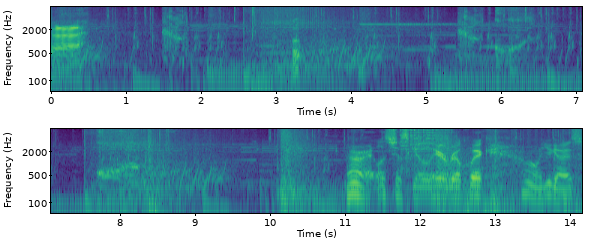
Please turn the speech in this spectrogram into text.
Ah. Oh. Alright, let's just go here real quick. Oh, you guys.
